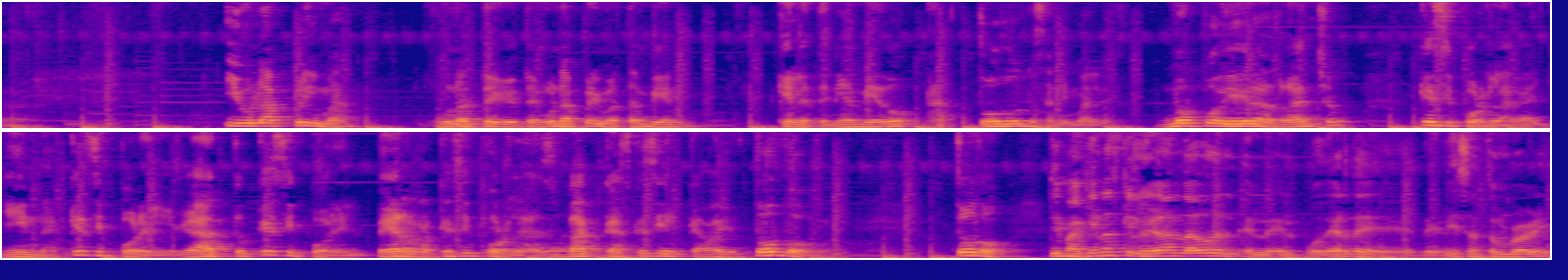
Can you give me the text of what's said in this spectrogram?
Ajá. Y una prima, una, te- tengo una prima también, que le tenía miedo a todos los animales. No podía ir al rancho, que si por la gallina, que si por el gato, que si por el perro, que si por las vacas, que si el caballo, todo, güey. Todo. ¿Te imaginas que le hubieran dado el, el, el poder de, de Lisa Thornberry?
